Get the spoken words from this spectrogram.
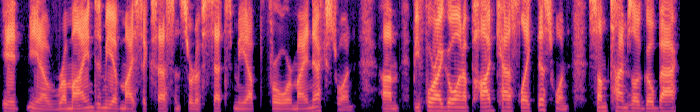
It, you know, reminds me of my success and sort of sets me up for my next one. Um, before I go on a podcast like this one, sometimes I'll go back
